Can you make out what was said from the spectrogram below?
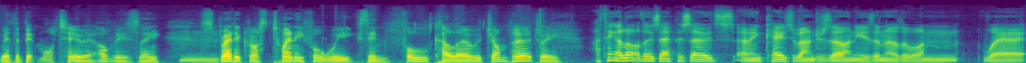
with a bit more to it, obviously, spread across 24 weeks in full colour with Jon Pertwee. I think a lot of those episodes, I mean, Caves of Androzani is another one where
